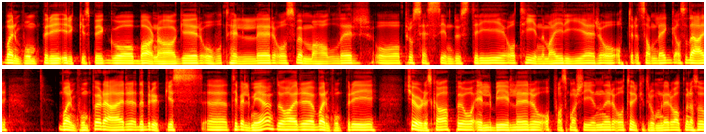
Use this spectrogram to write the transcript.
varmepumper i yrkesbygg og barnehager og hoteller og svømmehaller og prosessindustri og Tine meierier og oppdrettsanlegg. Altså det er varmepumper. Det, er, det brukes eh, til veldig mye. Du har varmepumper i kjøleskaper og elbiler og oppvaskmaskiner og tørketromler og alt mulig. Altså,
